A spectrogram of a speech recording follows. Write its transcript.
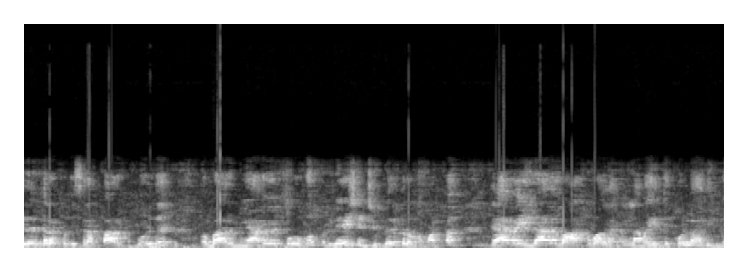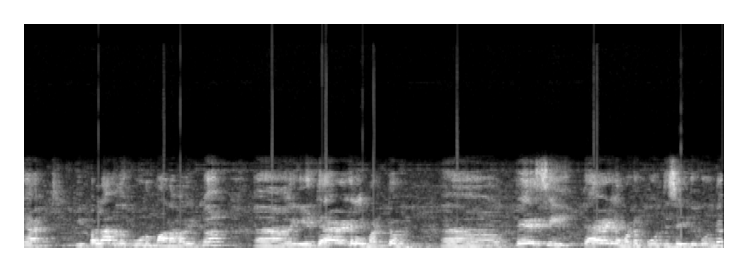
எதிர்த்தரப்புக்கு சிறப்பாக இருக்கும்பொழுது ரொம்ப அருமையாகவே போகும். ரிலேஷன்ஷிப்பில் இருக்கிறவங்க மட்டும் தேவையில்லாத வாக்குவாதங்கள்லாம் வைத்து கொள்ளாதீங்க. இப்போல்லாம் வந்து கூடுமான வரைக்கும் தேவைகளை மட்டும் பேசி தேவைகளை மட்டும் பூர்த்தி செய்து கொண்டு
